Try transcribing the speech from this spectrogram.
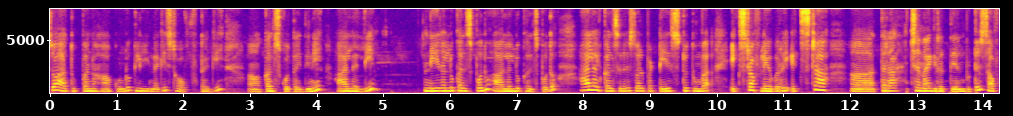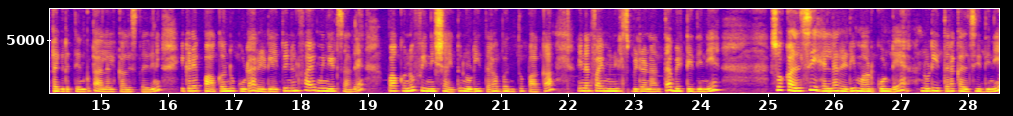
ಸೊ, ಆ ತುಪ್ಪನ ಹಾಕ್ಕೊಂಡು ಕ್ಲೀನಾಗಿ ಸಾಫ್ಟಾಗಿ ಕಲಿಸ್ಕೊತಾ ಇದ್ದೀನಿ. ಹಾಲಲ್ಲಿ ನೀರಲ್ಲೂ ಕಲಿಸ್ಬೋದು, ಹಾಲಲ್ಲೂ ಕಲಿಸ್ಬೋದು. ಹಾಲಲ್ಲಿ ಕಲಿಸಿದ್ರೆ ಸ್ವಲ್ಪ ಟೇಸ್ಟು ತುಂಬ ಎಕ್ಸ್ಟ್ರಾ ಫ್ಲೇವರು ಎಕ್ಸ್ಟ್ರಾ ಥರ ಚೆನ್ನಾಗಿರುತ್ತೆ ಅಂದ್ಬಿಟ್ಟು ಸಾಫ್ಟಾಗಿರುತ್ತೆ ಅಂದ್ಬಿಟ್ಟು ಹಾಲಲ್ಲಿ ಕಲಿಸ್ತಾ ಇದ್ದೀನಿ. ಈ ಕಡೆ ಪಾಕನೂ ಕೂಡ ರೆಡಿ ಆಯಿತು. ಇನ್ನೊಂದು ಫೈವ್ ಮಿನಿಟ್ಸ್ ಆದರೆ ಪಾಕನೂ ಫಿನಿಶ್ ಆಯಿತು. ನೋಡಿ ಈ ಥರ ಬಂತು ಪಾಕ. ಇನ್ನೊಂದು ಫೈವ್ ಮಿನಿಟ್ಸ್ ಬಿಡೋಣ ಅಂತ ಬಿಟ್ಟಿದ್ದೀನಿ. ಸೊ ಕಲಸಿ ಎಲ್ಲ ರೆಡಿ ಮಾಡಿಕೊಂಡೆ. ನೋಡಿ, ಈ ಥರ ಕಲಸಿದ್ದೀನಿ.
